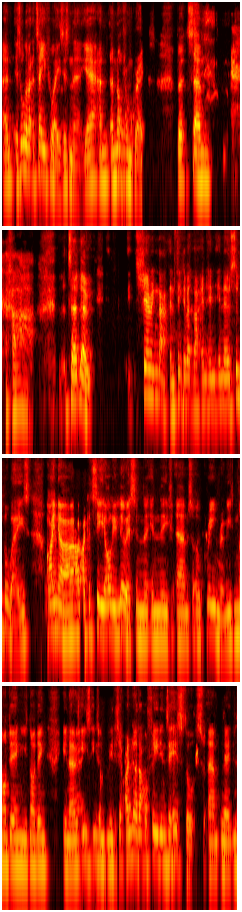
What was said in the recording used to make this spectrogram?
and it's all about the takeaways isn't it yeah and, and not from greggs but um so no sharing that and thinking about that in, in, in those simple ways. Yeah. I know I, I, could see Ollie Lewis in the in the um, sort of green room. He's nodding, he's nodding. You know, he's he's on leadership. I know that will feed into his thoughts. Um, you know, in,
